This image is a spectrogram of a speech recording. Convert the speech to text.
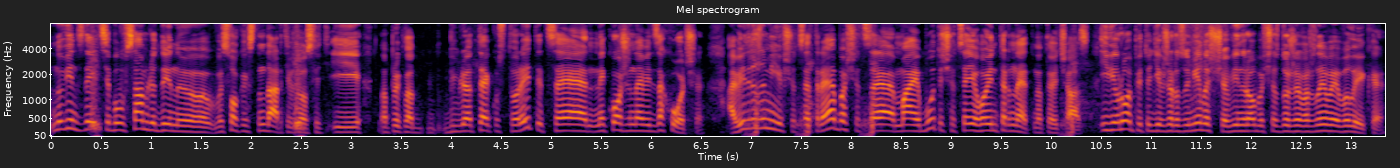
Ну він здається, був сам людиною високих стандартів досить. І, наприклад, бібліотеку створити це не кожен навіть захоче. А він розумів, що це треба, що це має бути, що це його інтернет на той час. І в Європі тоді вже розуміли, що він робить щось дуже важливе і велике.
